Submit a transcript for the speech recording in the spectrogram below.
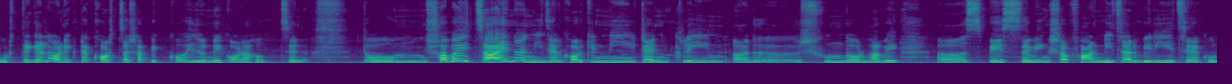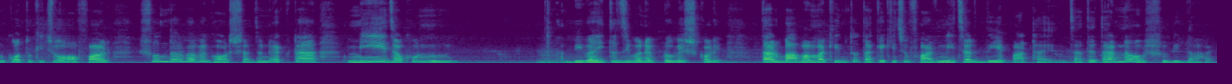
করতে গেলে অনেকটা খরচা সাপেক্ষ, এই জন্যই করা হচ্ছে না। তো সবাই চায় না নিজের ঘরকে নিট অ্যান্ড ক্লিন আর সুন্দরভাবে স্পেস সেভিং সব ফার্নিচার বেরিয়েছে এখন, কত কিছু অফার সুন্দরভাবে ঘর সাজানো। একটা মেয়ে যখন বিবাহিত জীবনে প্রবেশ করে, তার বাবা মা কিন্তু তাকে কিছু ফার্নিচার দিয়ে পাঠায় যাতে তার না অসুবিধা হয়।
